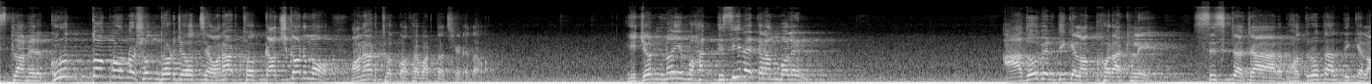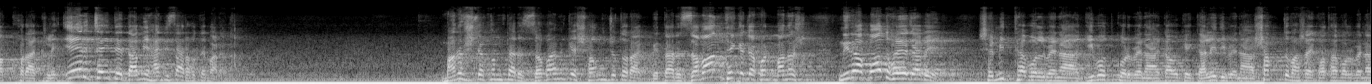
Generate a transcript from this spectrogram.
ইসলামের গুরুত্বপূর্ণ সৌন্দর্য হচ্ছে অনার্থক কাজকর্ম, অনার্থক কথাবার্তা ছেড়ে দেওয়া। এই জন্যই মহাদ্দিসিন একরাম বলেন, আদবের দিকে লক্ষ্য রাখলে শিষ্টাচার, ভদ্রতার দিকে লক্ষ্য রাখলে এর চাইতে দামি হাদিস আর হতে পারে না। মানুষ যখন তার জবানকে সংযত রাখবে, তার জবান থেকে যখন মানুষ নিরাপদ হয়ে যাবে, সে মিথ্যা বলবে না গিবত করবে না, কাউকে গালি দিবে না, শক্ত ভাষায় কথা বলবে না,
